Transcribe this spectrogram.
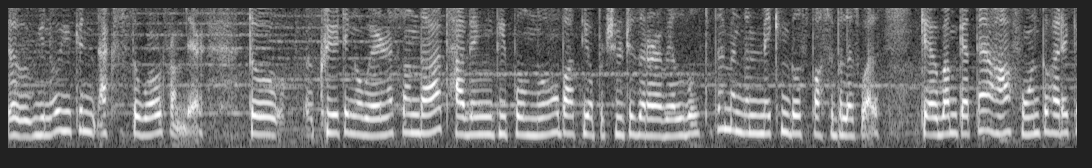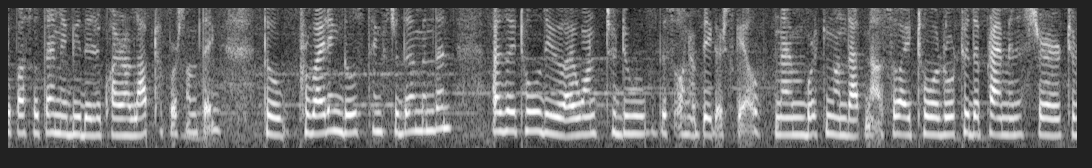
you know can access the world from there تو creating awareness on that having people know about the opportunities are available to them and then making those possible as well کہ اب ہم کہتے ہیں ہاں فون تو ہر ایک کے پاس ہوتا ہے may be they require laptop اور سم تھنگ تو providing those things to them and then as I told I want to do this on a bigger I'm working on that نا so I wrote to prime minister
